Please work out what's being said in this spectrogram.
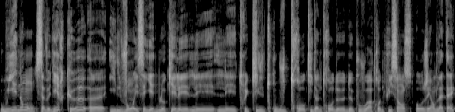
Oui et non. Ça veut dire que euh, ils vont essayer de bloquer les les, les trucs qu'ils trouvent trop, qui donnent trop de, de pouvoir, trop de puissance aux géants de la tech,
